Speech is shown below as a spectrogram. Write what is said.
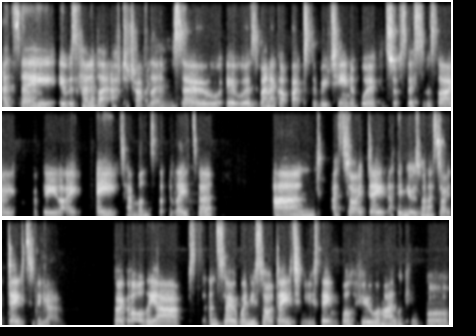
I'd say it was kind of like after traveling. So it was when I got back to the routine of work and stuff. So this was like probably like eight, ten months later and I started date. I think it was when I started dating again. So I got all the apps, and so when you start dating, you think, well, who am I looking for?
